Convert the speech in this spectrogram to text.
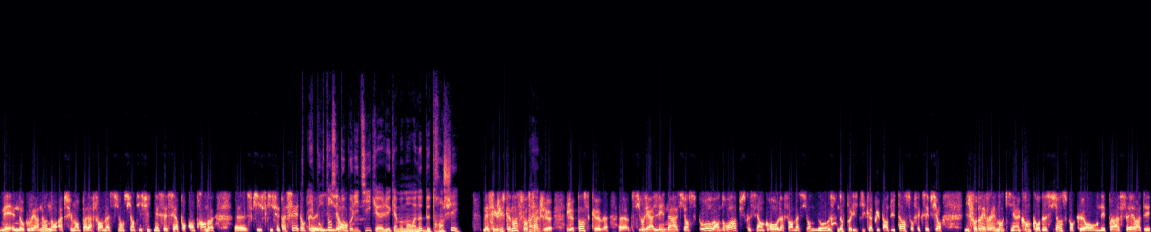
mais nos gouvernants n'ont absolument pas la formation scientifique nécessaire pour comprendre euh, ce qui, ce qui s'est passé. Donc, Et euh, pourtant, c'est aux politiques, euh, Luc, à un moment ou à un autre, de trancher. Mais c'est justement c'est pour ça que je je pense que euh, si vous voulez à l'ENA à Sciences Po en droit puisque c'est en gros la formation de nos, nos politiques la plupart du temps sauf exception il faudrait vraiment qu'il y ait un grand cours de sciences pour qu'on n'ait pas affaire à des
